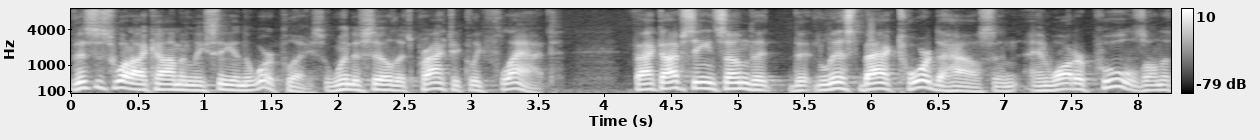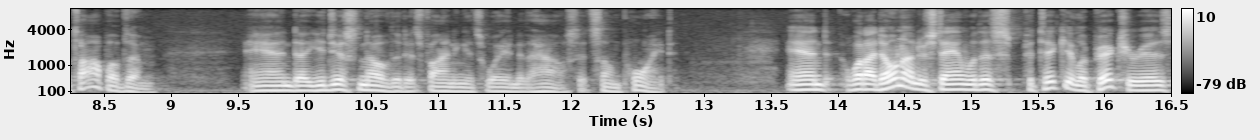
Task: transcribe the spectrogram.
This is what I commonly see in the workplace, a windowsill that's practically flat. In fact, I've seen some that, that list back toward the house and, and water pools on the top of them. And uh, you just know that it's finding its way into the house at some point. And what I don't understand with this particular picture is,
